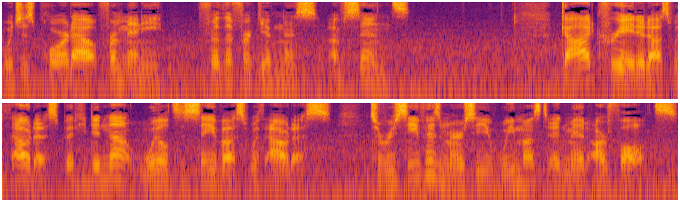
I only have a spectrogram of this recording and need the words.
which is poured out for many for the forgiveness of sins. God created us without us, but He did not will to save us without us. To receive His mercy, we must admit our faults.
